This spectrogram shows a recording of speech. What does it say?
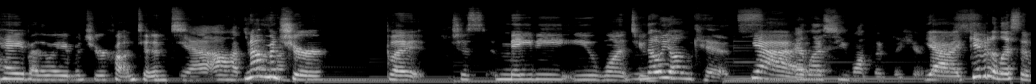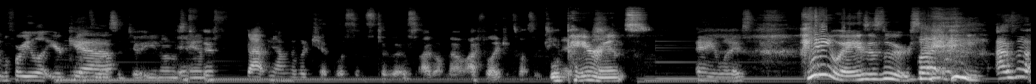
"Hey, by the way, mature content. Yeah, I'll have to Not mature, but just maybe you want to. No young kids. Yeah. Unless you want them to hear. Yeah, this. give it a listen before you let your kids Yeah. listen to it. You know what I'm If, saying? if that young of a kid listens to this, I don't know. I feel like it's mostly or teenagers. parents. Anyways, Anyways, as we were But- saying, as I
